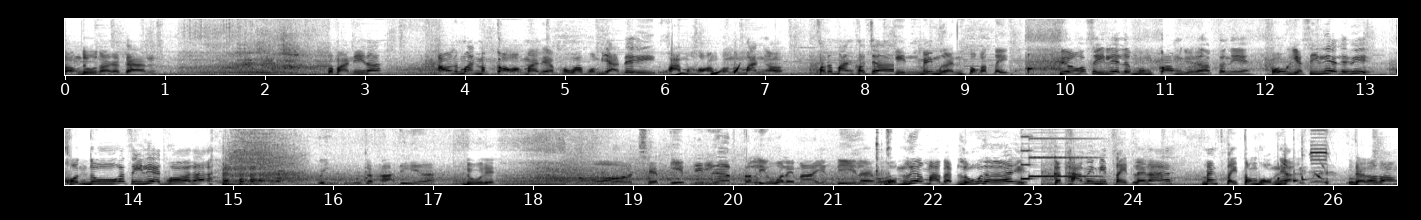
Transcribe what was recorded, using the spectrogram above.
ลองดูหน่อยแล้วกัน ประมาณนี้นะ เอาน้ำมันมะกอกมาเนี่ยเพราะว่าผมอยากได้ความหอมของน้ำมันเขาเพราะน้ำมันเขาจะกลิ่นไม่เหมือนปกติพี่องเขาซีเรียสเรื่องมุมกล้องอยู่นะครับตอนนี้โอ้อย่าซีเรียสเลยพี่ คนดูก็ซีเรียสพอแล้วเฮ้ยโหกระทะดีนะดูดิอ๋อเชฟอีฟนี่เลือกตะหลิวอะไรมาอย่างดีเลยเพราะผมเลือกมาแบบรู้เลย กระทะไม่มีติดเลยนะ แม่งติดตรงผมเนี่ย เดี๋ยวเราลอง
